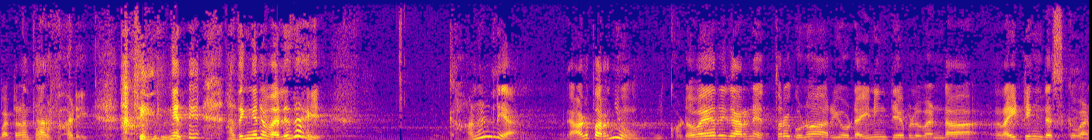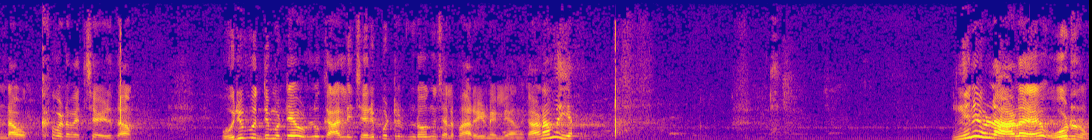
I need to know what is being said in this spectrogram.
പട്ടണത്താർ പാടി അതിങ്ങനെ അതിങ്ങനെ വലുതായി. കാണില്ല ഒരാൾ പറഞ്ഞു ഈ കൊടവയറ് കാരണം എത്ര ഗുണം അറിയോ? ഡൈനിങ് ടേബിൾ വേണ്ട റൈറ്റിംഗ് ഡെസ്ക് വേണ്ട ഒക്കെ ഇവിടെ വെച്ച് എഴുതാം. ഒരു ബുദ്ധിമുട്ടേ ഉള്ളൂ കാലിൽ ചെരുപ്പിട്ടിട്ടുണ്ടോ എന്ന് ചിലപ്പോ അറിയണില്ല എന്ന് കാണാൻ വയ്യ. ഇങ്ങനെയുള്ള ആൾ ഓടണു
